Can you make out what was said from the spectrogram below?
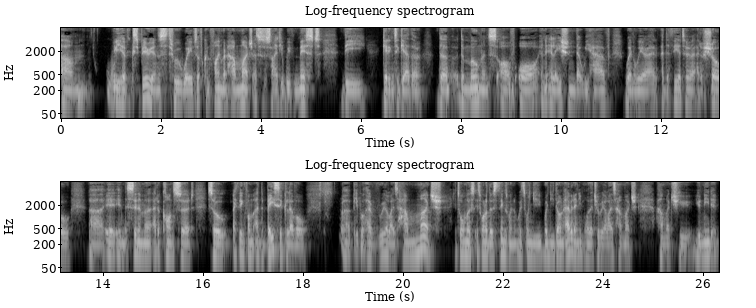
um, we have experienced through waves of confinement how much as a society we've missed the getting together, the the moments of awe and elation that we have when we're at, at the theater, at a show, uh, in the cinema, at a concert. So I think from at the basic level, uh, people have realized how much it's almost it's one of those things when it's when you when you don't have it anymore that you realize how much how much you you need it.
